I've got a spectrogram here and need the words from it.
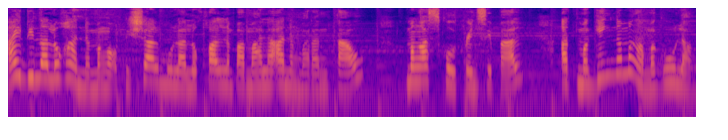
ay dinaluhan ng mga opisyal mula lokal na pamahalaan ng Marantao, mga school principal at maging ng mga magulang.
